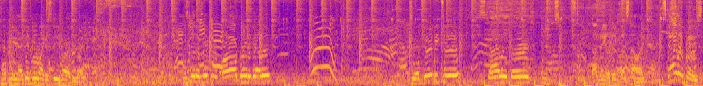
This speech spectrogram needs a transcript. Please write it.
hopefully I didn't do like a Steve Harvey, right? Let's get a picture of all three together. We have Derby two, Skylar third, I'm making a big mess now, right? Skylar first,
